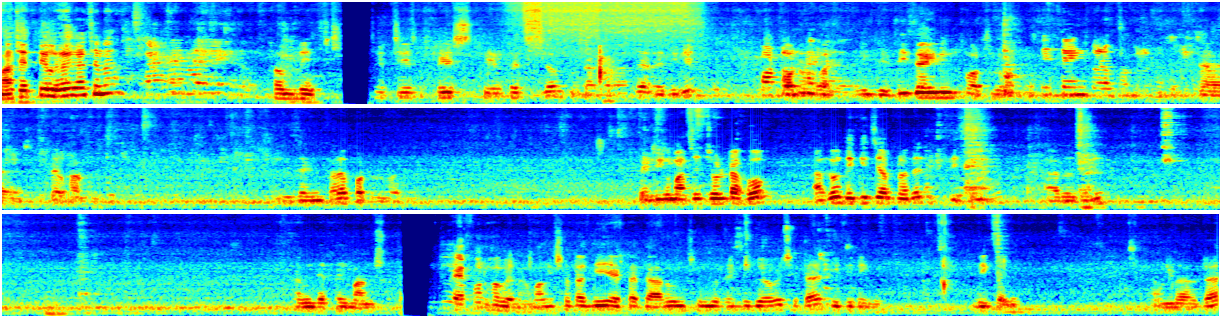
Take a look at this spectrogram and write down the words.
মাছের তেল হয়ে গেছে না? কমপ্লিট ফ্রেশ তেলটা ছিল ফুটা করা আছে আর এদিকে পটল ভাজা। এই যে ডিজাইনিং পটল ভাজা। ডিজাইন করা পটল ভাজা। হ্যাঁ এটা ভালো। ডিজাইন করা পটল ভাজা। এদিকে মাছের ঝোলটা হোক আগেও দেখিয়েছি আপনাদের দেখে আর ওদিকে আমি দেখাই মাংসটা। কিন্তু এখন হবে না মাংসটা দিয়ে একটা দারুণ সুন্দর রেসিপি হবে সেটা ইভিনিং বিকালে। আমরা ওটা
